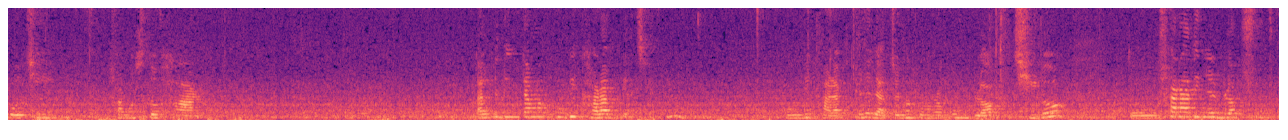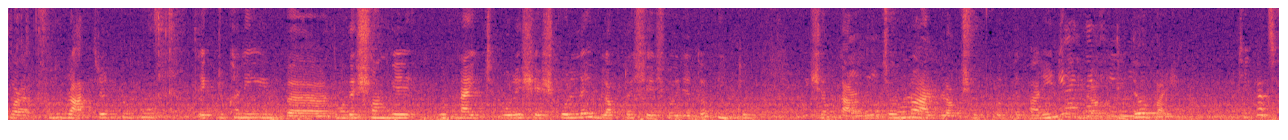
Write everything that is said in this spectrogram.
কচি, সমস্ত হাড় কালকে দিনটা আমার খুবই খারাপ গেছে। খুবই খারাপ ছিল, যার জন্য কোনো রকম ব্লগ ছিল তো সারাদিনের ব্লগ শ্যুট করা, শুধু রাত্রেরটুকু একটুখানি তোমাদের সঙ্গে গুড নাইট বলে শেষ করলেই ব্লগটা শেষ হয়ে যেত, কিন্তু এইসব কারণের জন্য আর ব্লগ শ্যুট করতে পারিনি, ব্লগ দিতেও পারিনি। ঠিক আছে?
